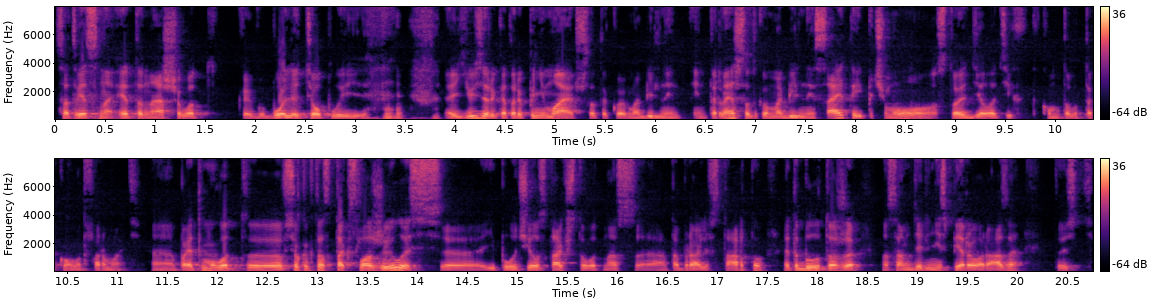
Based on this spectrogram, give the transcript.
Соответственно, это наши вот как бы более теплые юзеры, которые понимают, что такое мобильный интернет, что такое мобильные сайты и почему стоит делать их в каком-то вот таком вот формате. Э, поэтому вот э, все как-то так сложилось и получилось так, что вот нас отобрали в старту. Это было тоже, на самом деле, не с первого раза. То есть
